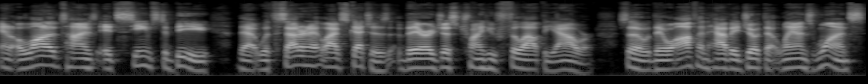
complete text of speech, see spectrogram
and a lot of the times it seems to be that with Saturday Night Live sketches, they're just trying to fill out the hour. So they will often have a joke that lands once,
